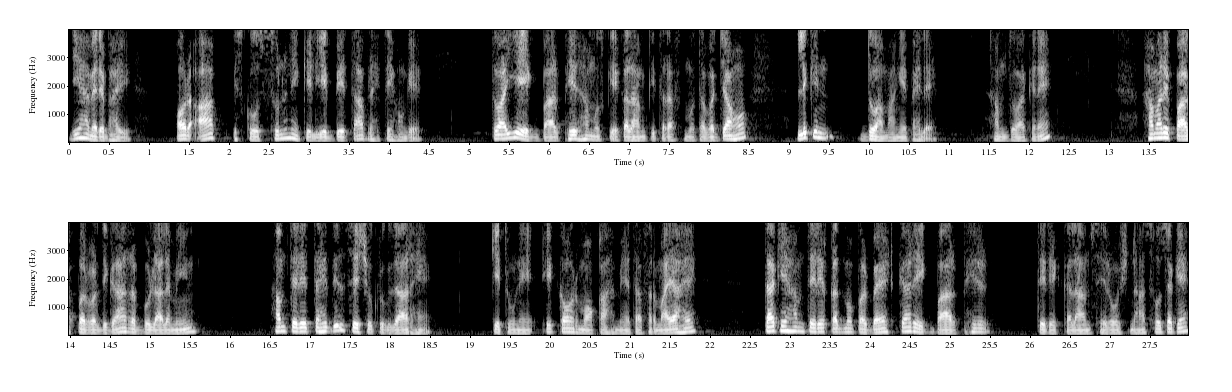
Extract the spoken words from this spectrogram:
جی ہاں میرے بھائی، اور آپ اس کو سننے کے لیے بےتاب رہتے ہوں گے۔ تو آئیے ایک بار پھر ہم اس کے کلام کی طرف متوجہ ہوں، لیکن دعا مانگے پہلے۔ ہم دعا کریں۔ ہمارے پاک پروردگار رب العالمین، ہم تیرے تہ دل سے شکر گزار ہیں کہ تون نے ایک اور موقع ہمیں عطا فرمایا ہے۔ تاکہ ہم تیرے قدموں پر بیٹھ کر ایک بار پھر تیرے کلام سے روشناس ہو سکیں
